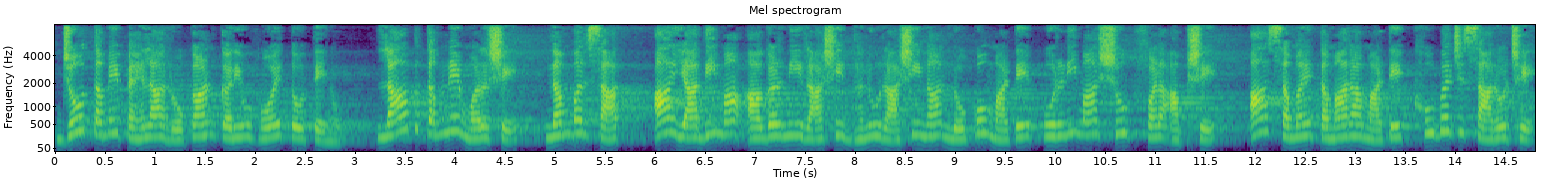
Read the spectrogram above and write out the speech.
જો તમે પહેલા રોકાણ કર્યું હોય તો તેનો લાભ તમને મળશે. નંબર સાત, આ યાદીમાં આગળની રાશિ ધનુ રાશિના લોકો માટે પૂર્ણિમા શુભ ફળ આપશે. આ સમય તમારા માટે ખૂબ જ સારો છે.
